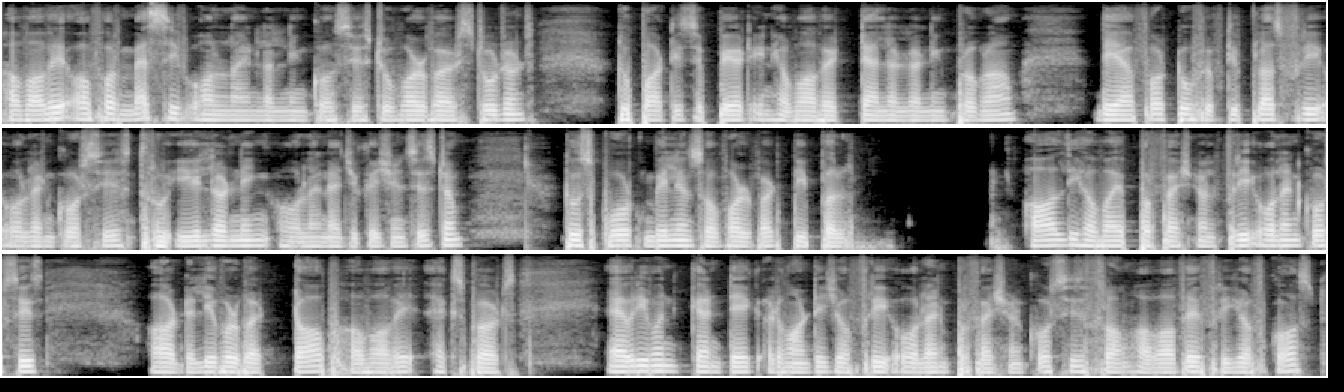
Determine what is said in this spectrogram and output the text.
Huawei offer massive online learning courses to worldwide students to participate in Huawei Talent Learning Program they offer 250 plus free online courses through e-learning online education system to support millions of worldwide people. All the Huawei professional free online courses are delivered by top Huawei experts. Everyone can take advantage of free online professional courses from Huawei free of cost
